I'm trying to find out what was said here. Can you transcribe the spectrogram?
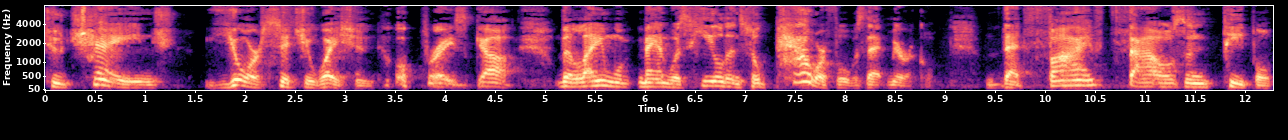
to change your situation. Oh, praise God. The lame man was healed and so powerful was that miracle that 5,000 people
